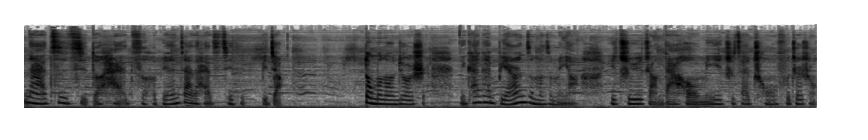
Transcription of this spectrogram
拿自己的孩子和别人家的孩子进行比较。动不动就是你看看别人怎么怎么样，以至于长大后我们一直在重复这种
